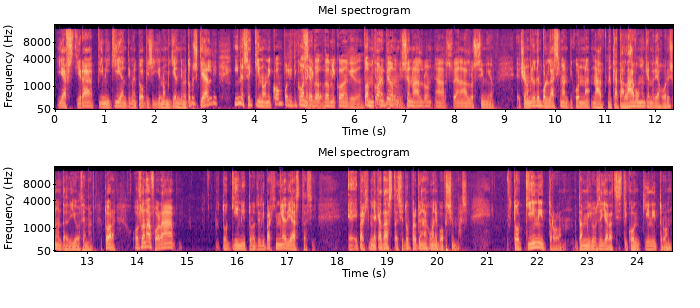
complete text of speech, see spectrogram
η αυστηρά ποινική αντιμετώπιση και νομική αντιμετώπιση και η άλλη είναι σε κοινωνικό πολιτικό Σε επίπεδο. δο- δομικό επίπεδο. Δομικό Κοινωνική επίπεδο δομή. σε ένα άλλο, ένα- σε ένα άλλο σημείο. Έτσι νομίζω ότι είναι πολύ σημαντικό να, να, να καταλάβουμε και να διαχωρίσουμε τα δύο θέματα. Τώρα, όσον αφορά το κίνητρο, ότι υπάρχει μια διάσταση, ε, υπάρχει μια κατάσταση εδώ που πρέπει να έχουμε υπόψη μας. Το κίνητρο, όταν μιλούμε για ρατσιστικό κίνητρο,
